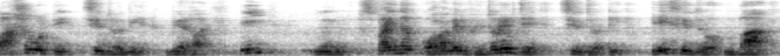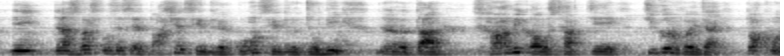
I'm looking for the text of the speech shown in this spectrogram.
পার্শ্ববর্তী ছিদ্র দিয়ে বের হয়। এই স্পাইনাল কলামের ভেতরের যে ছিদ্রটি, এই ছিদ্র বা এই ট্রান্সভার্স প্রসেসের পাশের ছিদ্রের কোনো ছিদ্র যদি তার স্বাভাবিক অবস্থার চেয়ে চিকন হয়ে যায়, তখন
